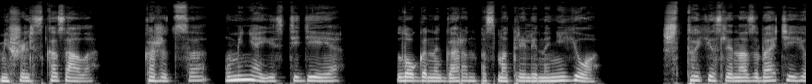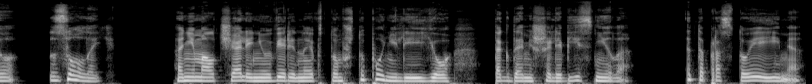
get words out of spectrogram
Мишель сказала. Кажется, у меня есть идея. Логан и Гарн посмотрели на нее. Что если назвать ее Золой? Они молчали, неуверенные в том, что поняли ее. Тогда Мишель объяснила. Это простое имя,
